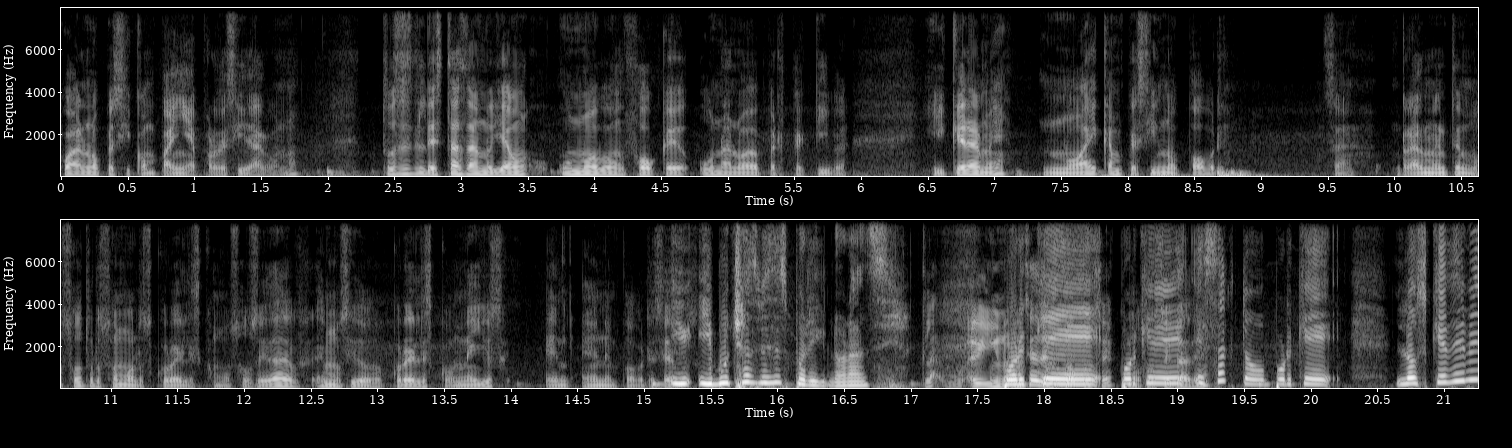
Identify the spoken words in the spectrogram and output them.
Juan López y compañía, por decir algo, ¿no? Entonces le estás dando ya un, un nuevo enfoque, una nueva perspectiva. Y créanme, no hay campesino pobre. O sea, realmente nosotros somos los crueles como sociedad, hemos sido crueles con ellos en, en empobrecer. Y, muchas veces por ignorancia. Claro, ignorancia porque, ¿eh? porque ¿eh? exacto, porque los que deben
